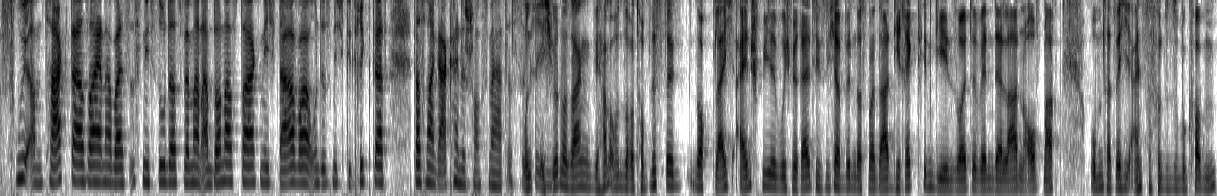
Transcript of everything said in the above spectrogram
früh am Tag da sein. Aber es ist nicht so, dass wenn man am Donnerstag nicht da war und es nicht gekriegt hat, dass man gar keine Chance mehr hat, es zu Und kriegen. ich würde mal sagen, wir haben auf unserer Top-Liste noch gleich ein Spiel, wo ich mir relativ sicher bin, dass man da direkt hingehen sollte, wenn der Laden aufmacht, um tatsächlich eins davon zu bekommen.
